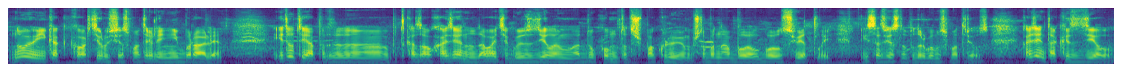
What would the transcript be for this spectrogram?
Ну, и никак квартиру все смотрели, не брали. И тут я э, подсказал хозяину, давайте, говорю, сделаем одну комнату, отшпаклюем, чтобы она был, был светлый и, соответственно, по-другому смотрелся. Хозяин так и сделал.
